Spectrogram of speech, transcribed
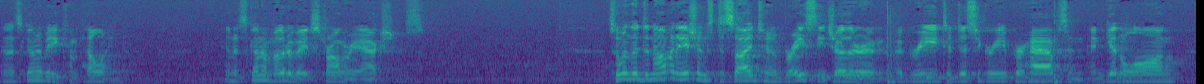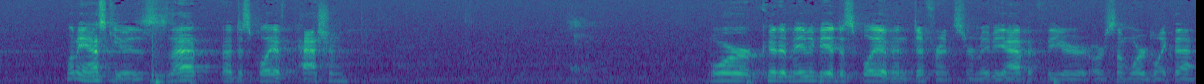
and it's going to be compelling and it's going to motivate strong reactions. So when the denominations decide to embrace each other and agree to disagree, perhaps, and, and get along, let me ask you is, that a display of passion? Or could it maybe be a display of indifference or maybe apathy or, or some word like that?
